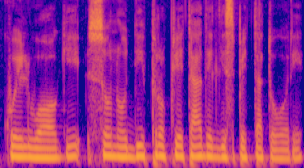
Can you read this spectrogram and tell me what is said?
Quei luoghi sono di proprietà degli spettatori.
